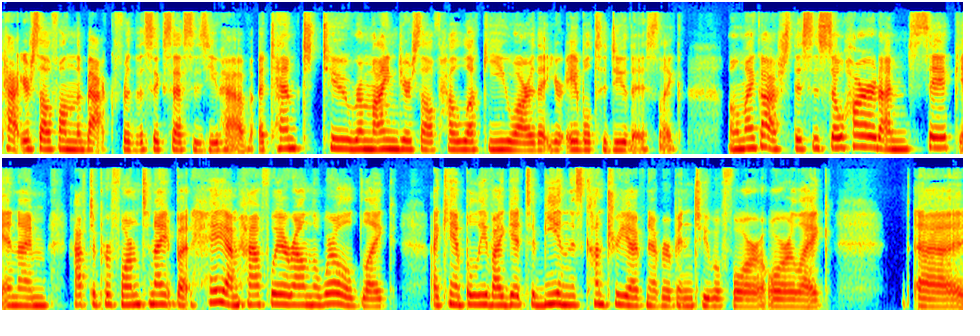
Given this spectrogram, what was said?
pat yourself on the back for the successes you have. Attempt to remind yourself how lucky you are that you're able to do this. Like oh my gosh this is so hard. I'm sick and i'm have to perform tonight but hey i'm halfway around the world. Like i can't believe i get to be in this country i've never been to before. Or like uh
